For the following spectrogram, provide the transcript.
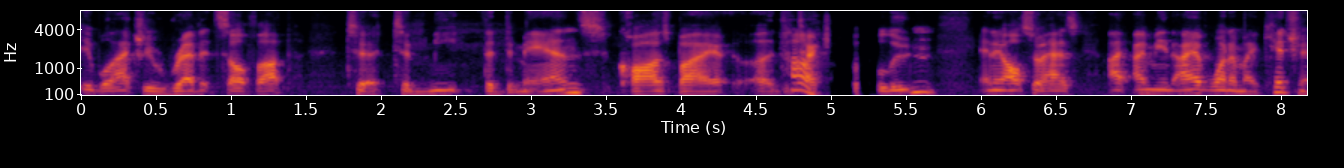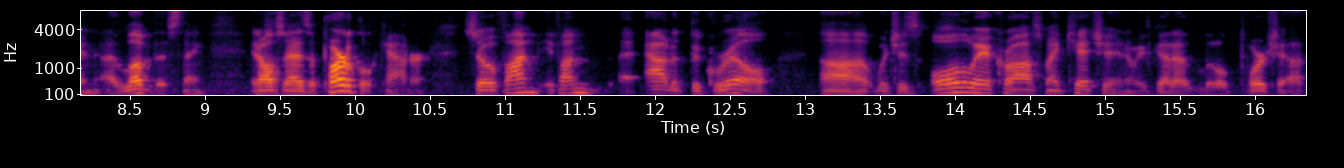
it will actually rev itself up to to meet the demands caused by a detection huh. of pollutant. And it also has I, I, mean I have one in my kitchen. I love this thing. It also has a particle counter. So if I'm if I'm out at the grill. Uh, which is all the way across my kitchen, and we've got a little porch out,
